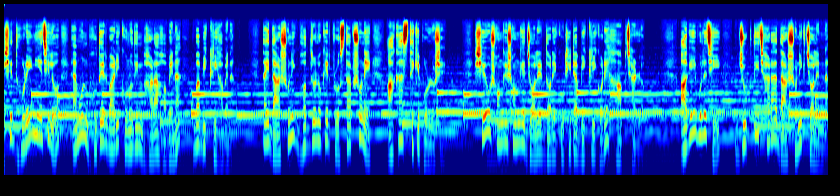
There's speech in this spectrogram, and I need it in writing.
সে ধরেই নিয়েছিল, এমন ভূতের বাড়ি কোনোদিন ভাড়া হবে না বা বিক্রি হবে না। তাই দার্শনিক ভদ্রলোকের প্রস্তাব শুনে আকাশ থেকে পড়ল সে। সেও সঙ্গে সঙ্গে জলের দরে কুঠিটা বিক্রি করে হাঁপ ছাড়ল। আগেই বলেছি, যুক্তি ছাড়া দার্শনিক চলেন না,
